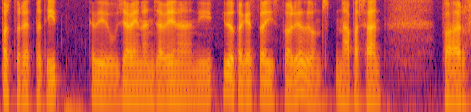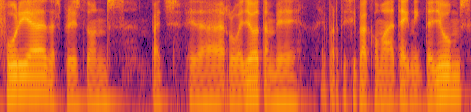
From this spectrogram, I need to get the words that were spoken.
pastoret petit, que diu ja venen, ja venen, i, i tota aquesta història, doncs, anar passant per Fúria, després, doncs, vaig fer de rovelló, també he participat com a tècnic de llums,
